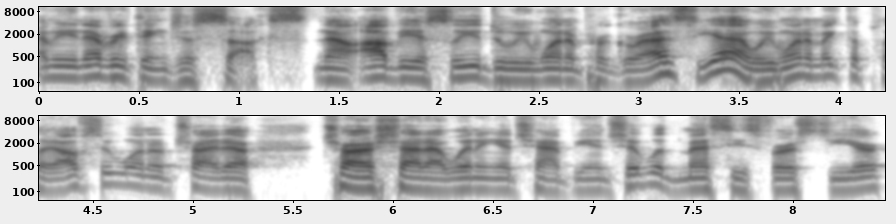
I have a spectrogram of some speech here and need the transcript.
I mean, everything just sucks. Now, obviously, do we want to progress? Yeah, we want to make the playoffs. We want to try to try a shot at winning a championship with Messi's first year.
